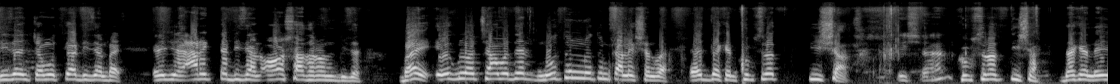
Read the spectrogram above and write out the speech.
ডিজাইন চমৎকার ডিজাইন ভাই এই যে আরেকটা ডিজাইন অসাধারণ ডিজাইন ভাই এগুলো হচ্ছে আমাদের নতুন নতুন কালেকশন ভাই। এই দেখেন খুবসুরত তিশা হ্যাঁ খুবসুরত তিশা দেখেন এই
